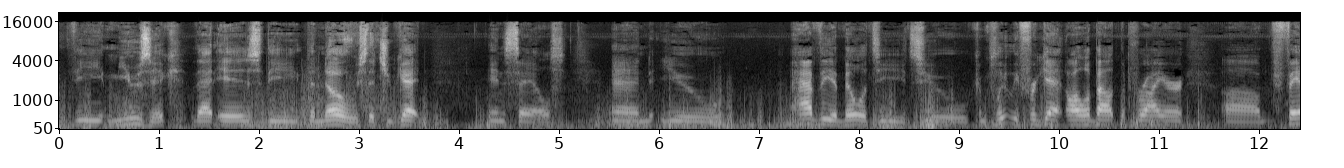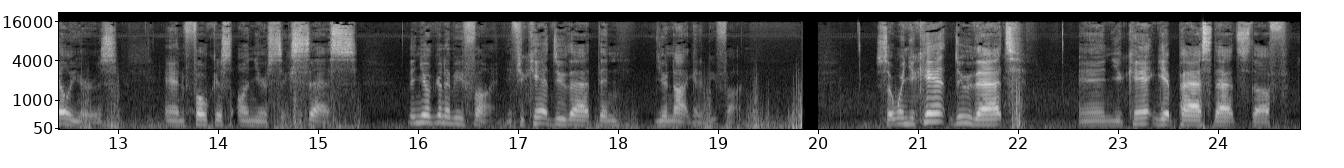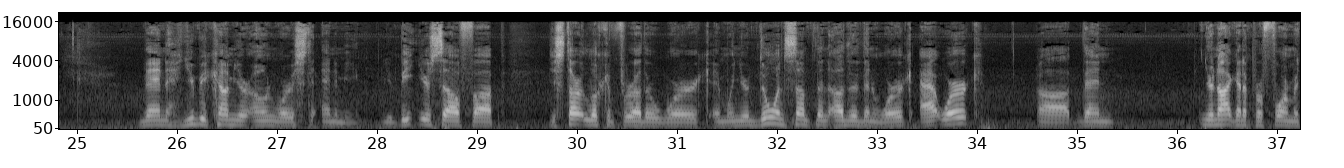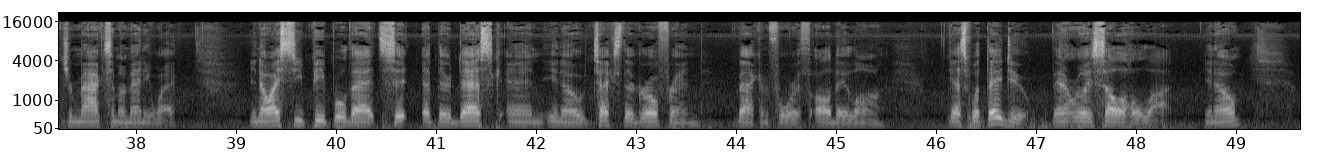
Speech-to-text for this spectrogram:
the music that is the the no's that you get in sales, and you have the ability to completely forget all about the prior uh, failures and focus on your success, then you're going to be fine. If you can't do that, then you're not going to be fine. So when you can't do that and you can't get past that stuff, then you become your own worst enemy. You beat yourself up, you start looking for other work, and when you're doing something other than work at work, uh, then you're not going to perform at your maximum anyway. You know, I see people that sit at their desk and, you know, text their girlfriend back and forth all day long. Guess what they do? They don't really sell a whole lot, you know?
